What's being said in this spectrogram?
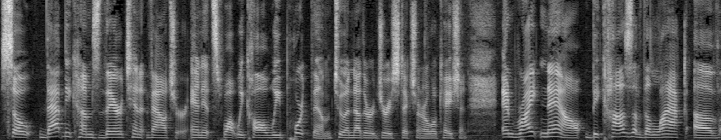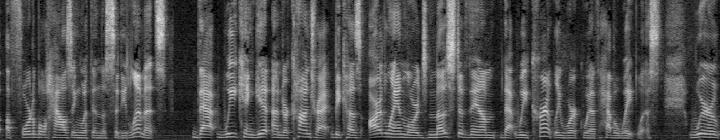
So that becomes their tenant voucher, and it's what we call we port them to another jurisdiction or location. And right now, because of the lack of affordable housing within the city limits, that we can get under contract because our landlords, most of them that we currently work with, have a wait list. We're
